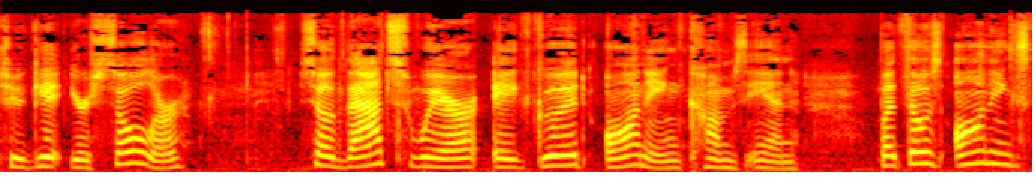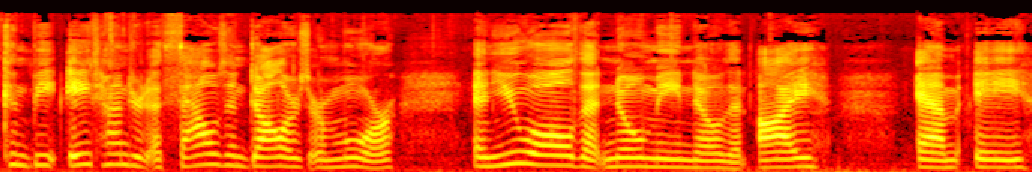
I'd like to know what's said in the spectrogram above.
to get your solar. So that's where a good awning comes in. But those awnings can be $800, $1,000 or more and you all that know me know that I am a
